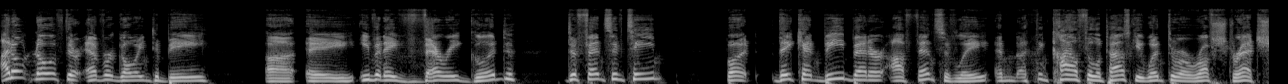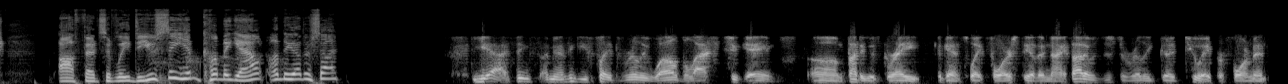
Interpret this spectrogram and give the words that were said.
I don't know if they're ever going to be uh, a even a very good defensive team, but they can be better offensively. And I think Kyle Filipowski went through a rough stretch offensively. Do you see him coming out on the other side? Yeah, I think. I mean, I think he's played really well the last two games. Um, thought he was great against Wake Forest the other night. Thought it was just a really good two way performance.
